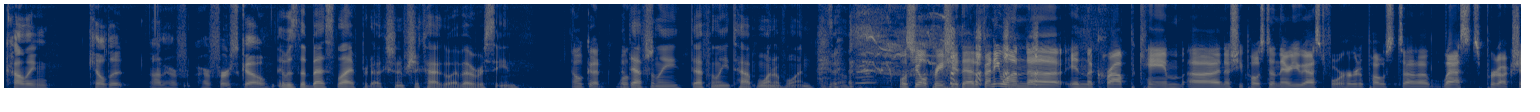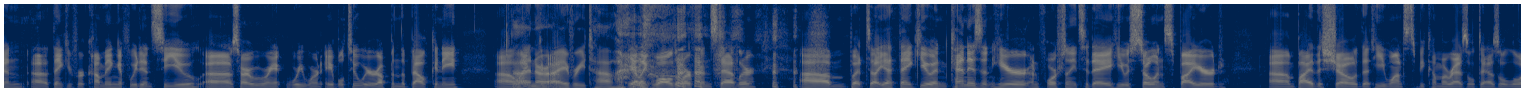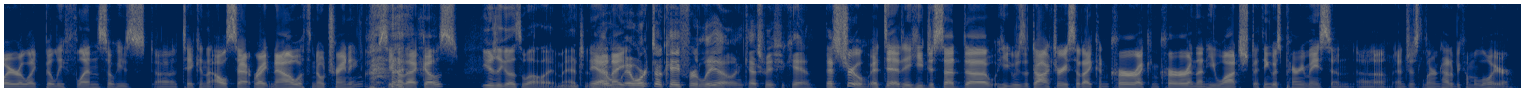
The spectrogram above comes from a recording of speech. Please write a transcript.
Colleen killed it on her her first go. It was the best live production of Chicago I've ever seen. Oh, good. Well, definitely, definitely top one of one. So. well, she'll appreciate that. If anyone uh, in the crop came, uh, I know she posted in there. You asked for her to post uh, last production. Uh, thank you for coming. If we didn't see you, uh, sorry we weren't, we weren't able to. We were up in the balcony. Like, in our ivory tower. yeah, like Waldorf and Statler. Um, but yeah, thank you. And Ken isn't here, unfortunately, today. He was so inspired um, by the show that he wants to become a razzle dazzle lawyer like Billy Flynn. So he's uh, taking the LSAT right now with no training. See how that goes. Usually goes well, I imagine. Yeah, it, I, it, worked okay for Leo and Catch Me If You Can. That's true. It did. He just said uh, he was a doctor. He said, "I concur, I concur," and then he watched. I think it was Perry Mason, uh, and just learned how to become a lawyer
